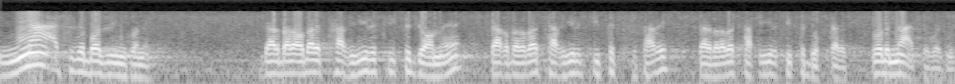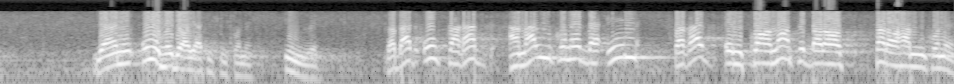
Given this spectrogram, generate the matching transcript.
نعش رو بازی می‌کنه. در برابر تغییر تیپ جامعه در برابر تغییر تیپ پسرش در برابر تغییر تیپ دخترش رول نعش بازی یعنی او هدایتش می‌کنه این رو. و بعد او فقط عمل می‌کنه و این فقط امکانات براش فراهم می‌کنه.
